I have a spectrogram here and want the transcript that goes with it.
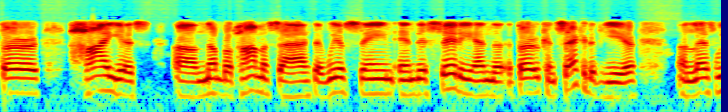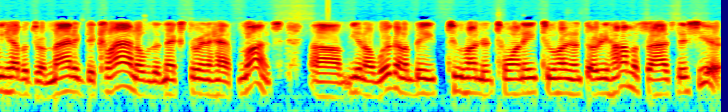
third highest um, number of homicides that we have seen in this city and the third consecutive year, unless we have a dramatic decline over the next three and a half months, um, you know, we're going to be 220, 230 homicides this year.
